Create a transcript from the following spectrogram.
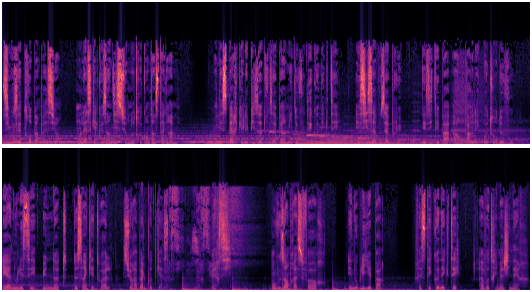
Si vous êtes trop impatient, on laisse quelques indices sur notre compte Instagram. On espère que l'épisode vous a permis de vous déconnecter et si ça vous a plu, n'hésitez pas à en parler autour de vous et à nous laisser une note de 5 étoiles sur Apple Podcast. Merci. On vous embrasse fort et n'oubliez pas, restez connectés à votre imaginaire.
